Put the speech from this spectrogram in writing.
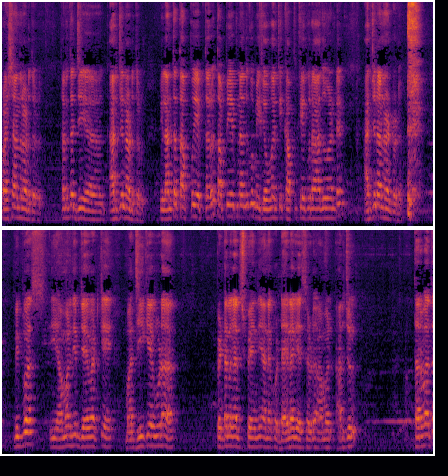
ప్రశాంత్ని అడుగుతాడు. తర్వాత జి- అర్జున్ అడుగుతాడు. వీళ్ళంతా తప్పు చెప్తారు. తప్పు చెప్పినందుకు మీకు ఎవరికి కప్పు కేక్ రాదు అంటే అర్జున్ అని అంటాడు. బిగ్ బాస్ ఈ అమర్దీప్ జయవట్కే మా జీకే కూడా పెట్టలు కలిసిపోయింది అనే ఒక డైలాగ్ వేస్తాడు అమర్ అర్జున్. తర్వాత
